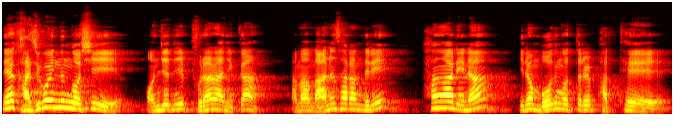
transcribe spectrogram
내가 가지고 있는 것이 언제든지 불안하니까 아마 많은 사람들이 항아리나 이런 모든 것들을 밭에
